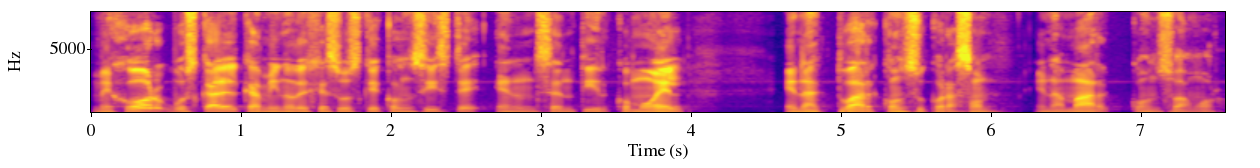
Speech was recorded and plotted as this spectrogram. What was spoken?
Mejor buscar el camino de Jesús que consiste en sentir como Él, en actuar con su corazón, en amar con su amor.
